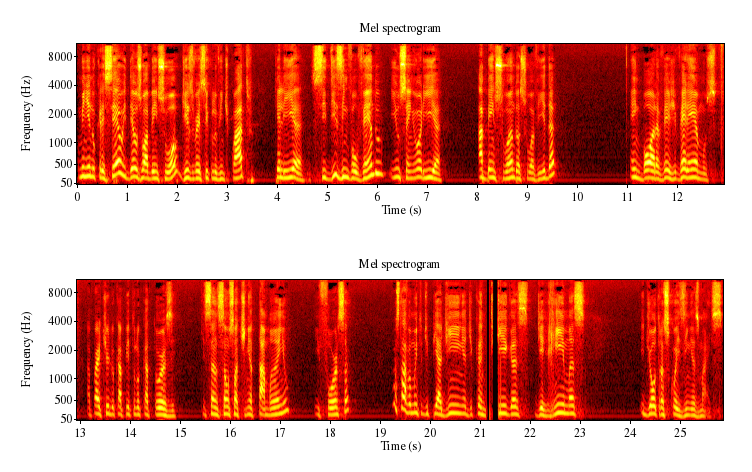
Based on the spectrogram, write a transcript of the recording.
O menino cresceu e Deus o abençoou, diz o versículo 24, que ele ia se desenvolvendo e o Senhor ia abençoando a sua vida. Embora veja, veremos a partir do capítulo 14 que Sansão só tinha tamanho e força. Gostava muito de piadinha, de cantigas, de rimas e de outras coisinhas mais.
